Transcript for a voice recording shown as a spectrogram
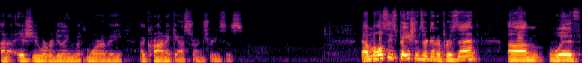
an, issue where we're dealing with more of a, a chronic gastroenterosis. Now, most of these patients are going to present um, with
